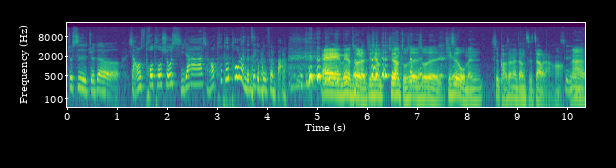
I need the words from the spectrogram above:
就是觉得想要偷偷休息呀，想要偷偷偷懒的这个部分吧。哎，没有错了，就像就像主持人说的，其实我们。是考上那张执照啦哈，那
